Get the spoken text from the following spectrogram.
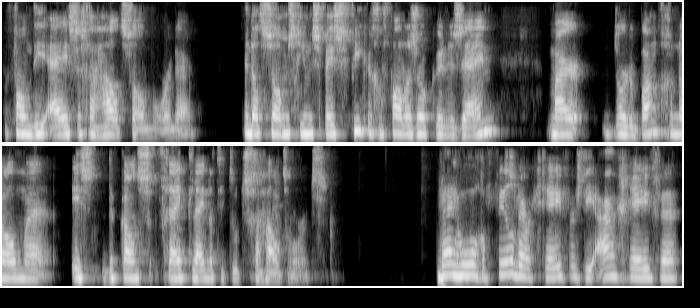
van die eisen gehaald zal worden. En dat zal misschien in specifieke gevallen zo kunnen zijn, maar door de bank genomen is de kans vrij klein dat die toets gehaald wordt. Wij horen veel werkgevers die aangeven,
